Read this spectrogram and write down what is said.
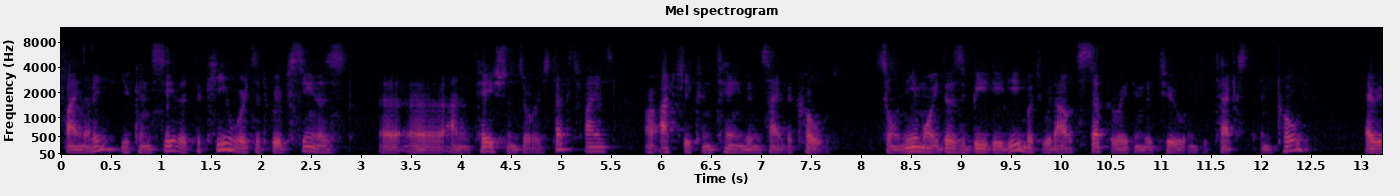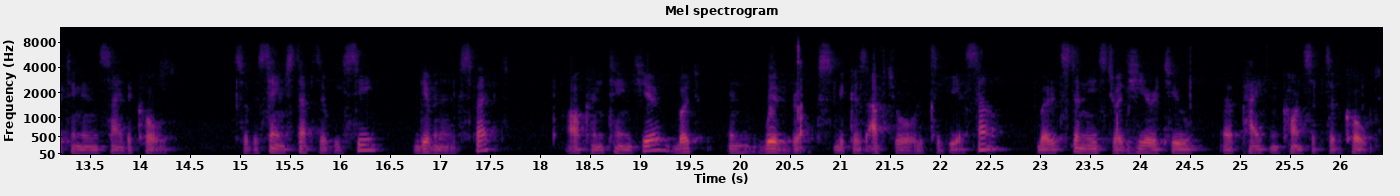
finally, you can see that the keywords that we've seen as annotations or text files are actually contained inside the code. So Nimoy does BDD, but without separating the two into text and code, everything inside the code. So the same steps that we see, given and expect, are contained here, but in with blocks, because after all, it's a DSL, but it still needs to adhere to uh, Python concepts of code.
